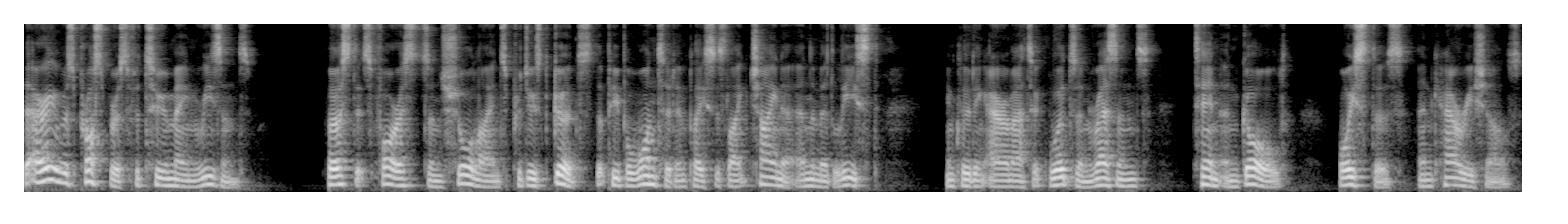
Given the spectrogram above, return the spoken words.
The area was prosperous for two main reasons. First, its forests and shorelines produced goods that people wanted in places like China and the Middle East, including aromatic woods and resins, tin and gold, oysters, and cowrie shells.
